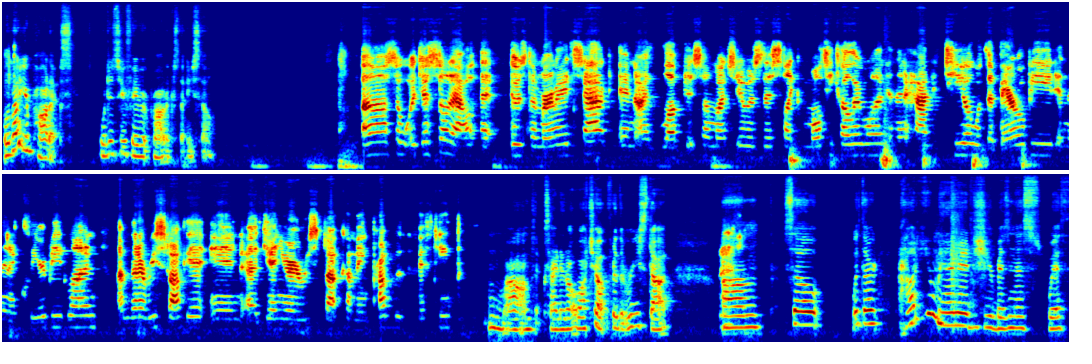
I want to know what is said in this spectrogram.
what about your products? What is your favorite products that you sell? Uh, so it just sold out. It was the mermaid stack, and I loved it so much. It was this like multicolor one, and then it had a teal with a barrel bead, and then a clear bead one. I'm gonna restock it in uh, January restock coming probably the fifteenth. Mm, Wow, I'm excited. I'll watch out for the restock. Um, so with our, how do you manage your business with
